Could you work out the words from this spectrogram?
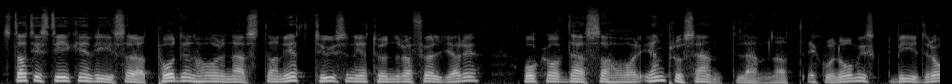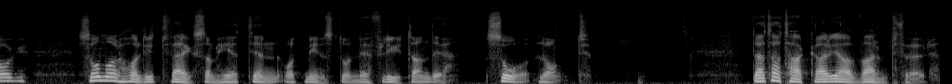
Statistiken visar att podden har nästan 1100 följare och av dessa har 1 lämnat ekonomiskt bidrag som har hållit verksamheten åtminstone flytande så långt. Detta tackar jag varmt för.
